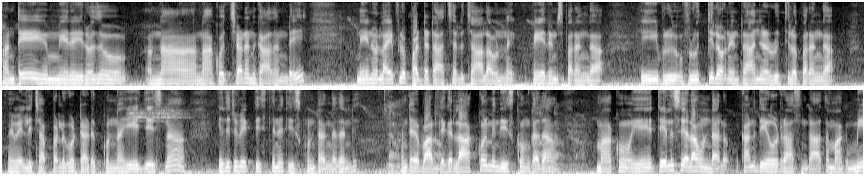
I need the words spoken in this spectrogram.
అంటే మీరు ఈరోజు నా నాకు వచ్చాడని కాదండి. నేను లైఫ్లో పడ్డ టార్చర్లు చాలా ఉన్నాయి. పేరెంట్స్ పరంగా ఈ వృత్తిలో నేను ట్రాన్స్జెండర్ వృత్తిలో పరంగా. మేము వెళ్ళి చప్పట్లు కొట్టి అడుక్కున్నా ఏది చేసినా ఎదుటి వ్యక్తి ఇస్తేనే తీసుకుంటాం కదండి. అంటే వాళ్ళ దగ్గర లాక్కొని మేము తీసుకోం కదా. మాకు ఏ తెలుసు ఎలా ఉండాలో. కానీ దేవుడు రాసిన రాత మాకు మీ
